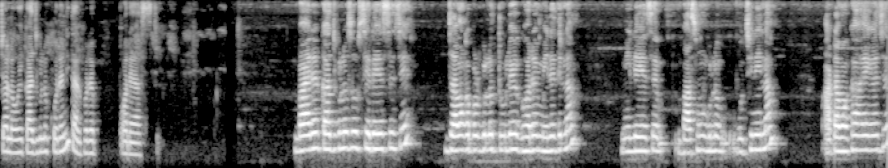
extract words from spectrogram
চলো ওই কাজগুলো করে নিই, তারপরে পরে আসছি। বাইরের কাজগুলো সব সেরে এসেছে। জামা কাপড়গুলো তুলে ঘরে মেলে দিলাম। মিলে এসে বাসনগুলো গুছিয়ে নিলাম। আটা মাখা হয়ে গেছে,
